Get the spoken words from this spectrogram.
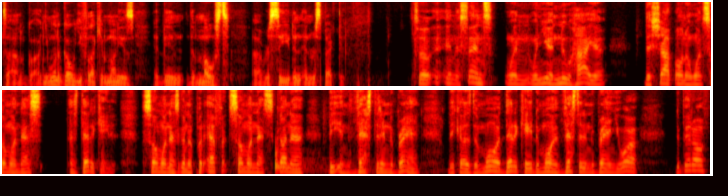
to Olive Garden. You want to go where you feel like your money is being the most uh, received and, and respected. So in a sense, when when you're a new hire, the shop owner wants someone that's that's dedicated, someone that's going to put effort, someone that's going to be invested in the brand. Because the more dedicated, the more invested in the brand you are, the better off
